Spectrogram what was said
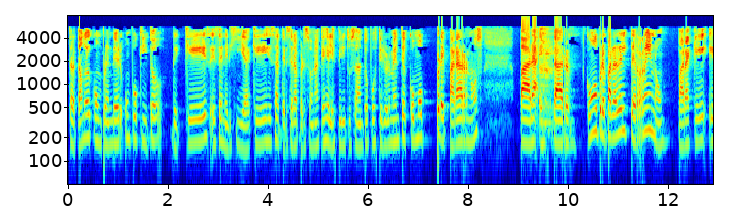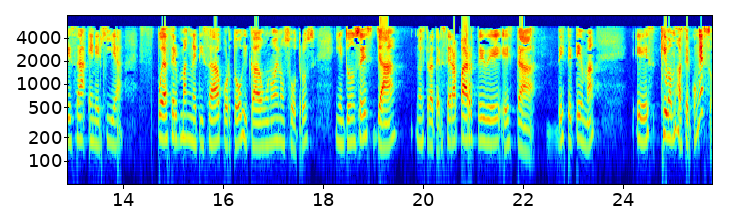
tratando de comprender un poquito de qué es esa energía, qué es esa tercera persona, qué es el Espíritu Santo, posteriormente cómo prepararnos para estar, cómo preparar el terreno para que esa energía pueda ser magnetizada por todos y cada uno de nosotros y entonces ya nuestra tercera parte de esta de este tema es qué vamos a hacer con eso.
